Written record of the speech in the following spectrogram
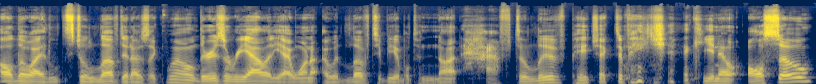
although I still loved it, I was like, well, there is a reality. I want to, I would love to be able to not have to live paycheck to paycheck, you know, also.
